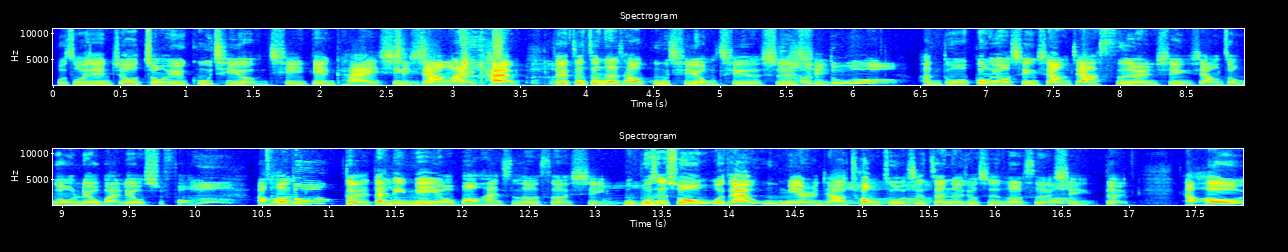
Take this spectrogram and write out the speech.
我昨天就终于鼓起勇气点开信箱来看，对，这真的是要鼓起勇气的事情，很多。很多公用信箱加私人信箱，总共有六百六十封，然后多？对，但里面有包含是垃圾信，不不是说我在污蔑人家的创作，是真的就是垃圾信，对。然后，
